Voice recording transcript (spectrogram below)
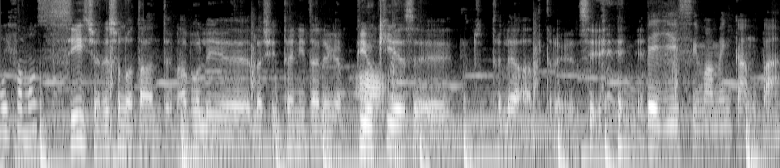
muy famosa. Sì, ce ne sono tante. Napoli è la città in Italia che ha più Oh. chiese di tutte le altre. Sì. Bellísima, me encanta.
